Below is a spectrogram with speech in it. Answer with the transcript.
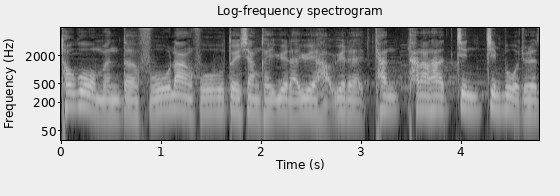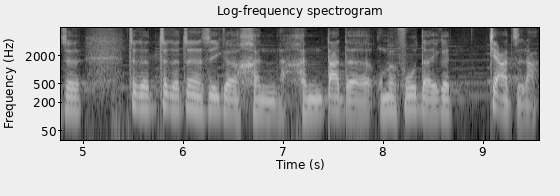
透过我们的服务，让服务对象可以越来越好，越来看看到他进进步。我觉得这这个这个真的是一个很很大的我们服务的一个。”价值啦，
